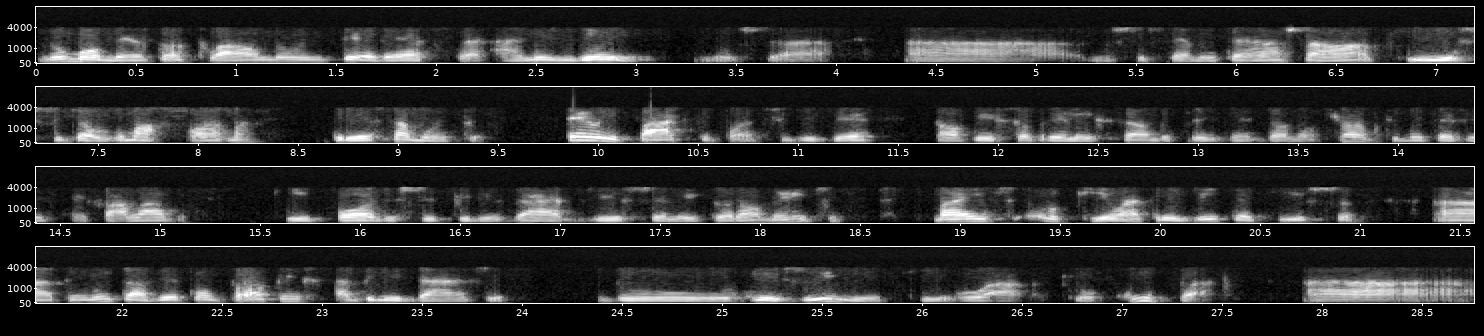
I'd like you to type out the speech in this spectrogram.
no momento atual não interessa a ninguém nos, a, a, no sistema internacional que isso de alguma forma cresça muito. Tem um impacto, pode-se dizer, talvez sobre a eleição do presidente Donald Trump, que muita gente tem falado que pode se utilizar disso eleitoralmente, mas o que eu acredito é que isso ah, tem muito a ver com a própria instabilidade do regime que, o, que ocupa a,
